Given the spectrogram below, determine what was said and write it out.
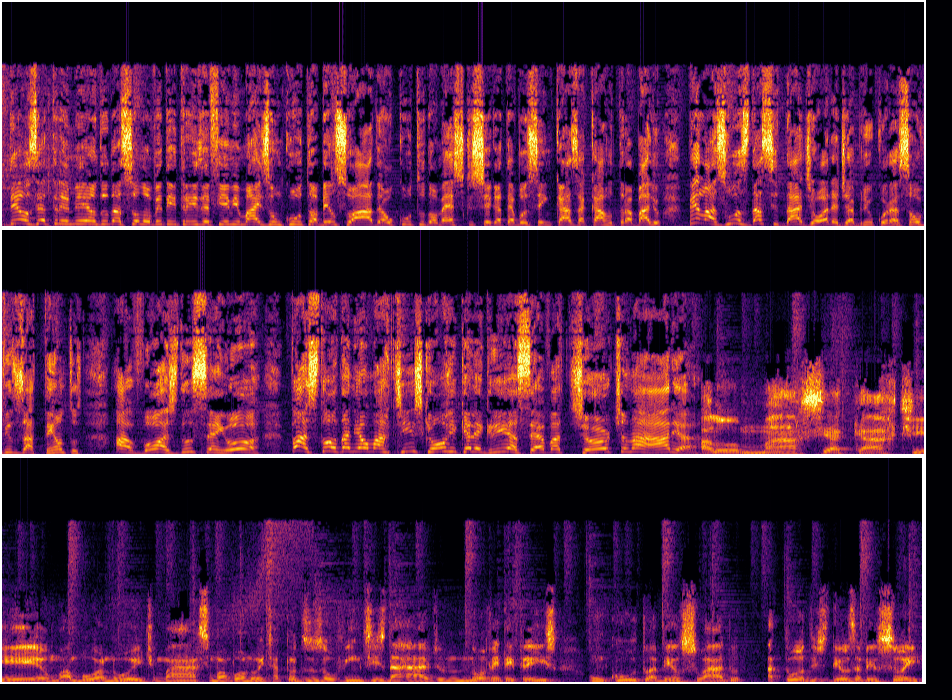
Deus é tremendo na sua 93 FM. Mais um culto abençoado. É o culto doméstico que chega até você em casa, carro, trabalho, pelas ruas da cidade. Hora de abrir o coração, ouvidos atentos à voz do Senhor. Pastor Daniel Martins, que honra e que alegria. Serva Church na área. Alô, Márcia Cartier. Uma boa noite, Márcia. Uma boa noite a todos os ouvintes da Rádio 93. Um culto abençoado a todos. Deus abençoe.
